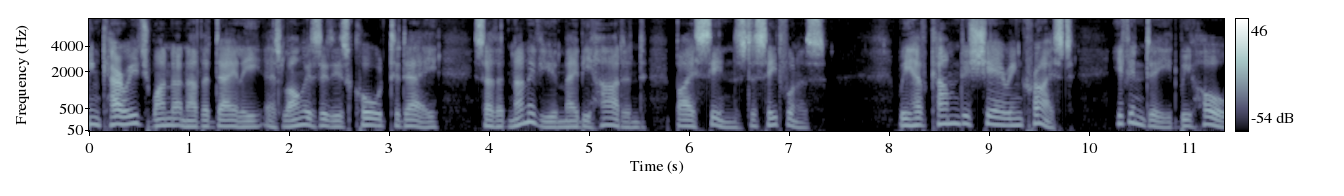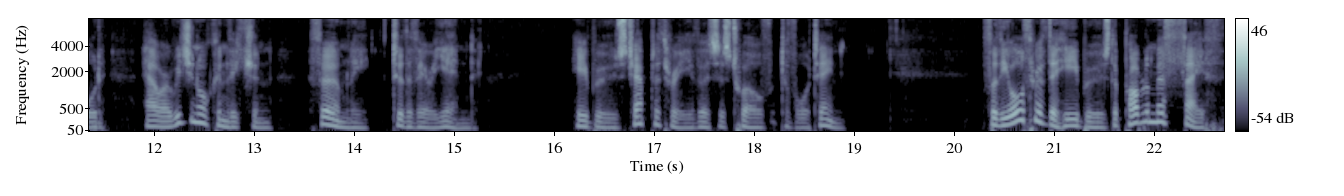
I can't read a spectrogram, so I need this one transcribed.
encourage one another daily as long as it is called today, so that none of you may be hardened by sin's deceitfulness. We have come to share in Christ, if indeed we hold our original conviction firmly to the very end. Hebrews chapter 3 verses 12 to 14. For the author of the Hebrews, the problem of faith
